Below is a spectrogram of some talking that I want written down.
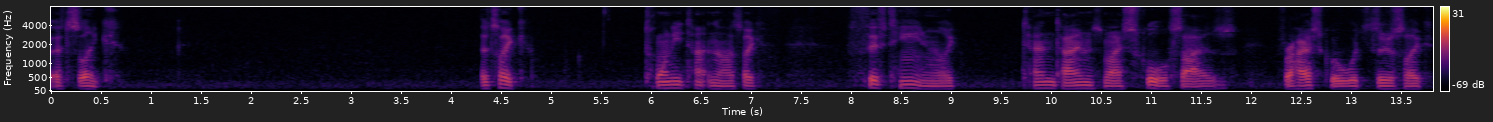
that's like it's like 20 times, no, it's like 15 or like 10 times my school size for high school, which there's like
